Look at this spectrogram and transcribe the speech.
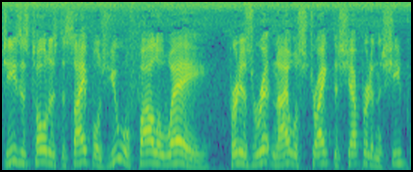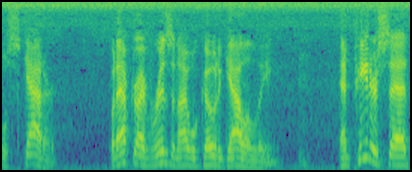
Jesus told his disciples, You will fall away, for it is written, I will strike the shepherd and the sheep will scatter. But after I've risen, I will go to Galilee. And Peter said,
